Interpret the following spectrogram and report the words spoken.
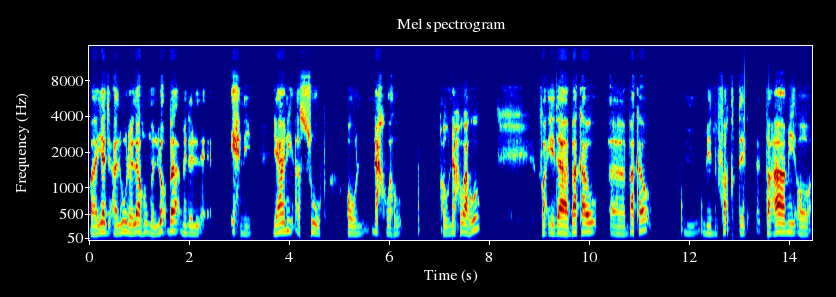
فيجعلون لهم اللعبة من الإحني يعني الصوف أو نحوه أو نحوه. فإذا بكوا بكوا من فقد الطعام أو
